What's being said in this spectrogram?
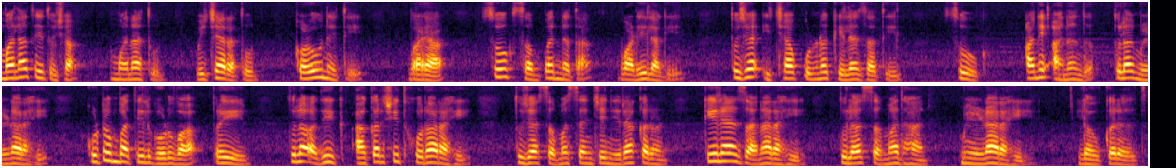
मला ते तुझ्या मनातून विचारातून कळून येते. बाळा सुख संपन्नता वाढी लागेल. तुझ्या इच्छा पूर्ण केल्या जातील. सुख आणि आनंद तुला मिळणार आहे. कुटुंबातील गोडवा प्रेम तुला अधिक आकर्षित होणार आहे. तुझ्या समस्यांचे निराकरण केल्या जाणार आहे. तुला समाधान मिळणार आहे. लवकरच.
